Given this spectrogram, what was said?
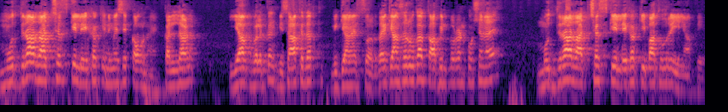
मुद्रा राक्षस के लेखक इनमें से कौन है? कल्हड़ या बल्कि विशाख दत्त विज्ञानेश्वर। बताइए क्या आंसर होगा? काफ़ी इंपोर्टेंट क्वेश्चन है। मुद्रा राक्षस के लेखक की बात हो रही है यहाँ पे।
